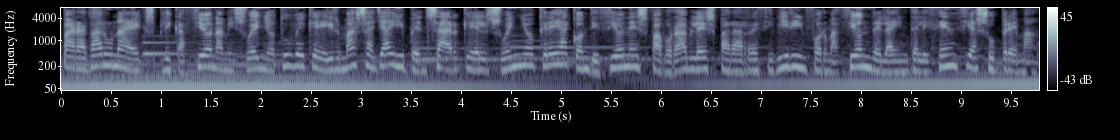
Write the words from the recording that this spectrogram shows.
Para dar una explicación a mi sueño tuve que ir más allá y pensar que el sueño crea condiciones favorables para recibir información de la inteligencia suprema.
